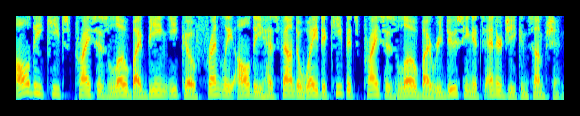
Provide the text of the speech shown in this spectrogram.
Aldi keeps prices low by being eco-friendly Aldi has found a way to keep its prices low by reducing its energy consumption.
